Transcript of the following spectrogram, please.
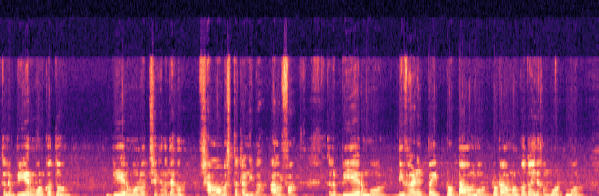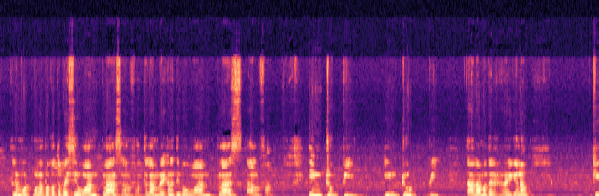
তাহলে বি এর মোল কত? বি এর মোল হচ্ছে এখানে দেখো সাম্য অবস্থাটা নিবা, আলফা। তাহলে বি এর mole divided by total mole. Total mole কত? এই দেখো, মোট মোল। তাহলে মোট মোল আমরা কত পাইছি? ওয়ান প্লাস আলফা তাহলে আমরা এখানে দিব one plus alpha into P into P তাহলে আমাদের হয়ে গেল কি?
